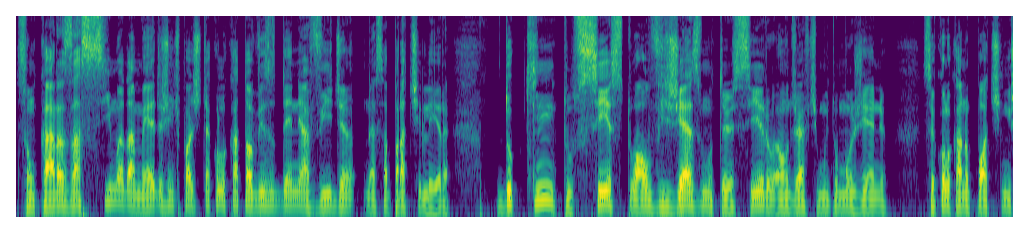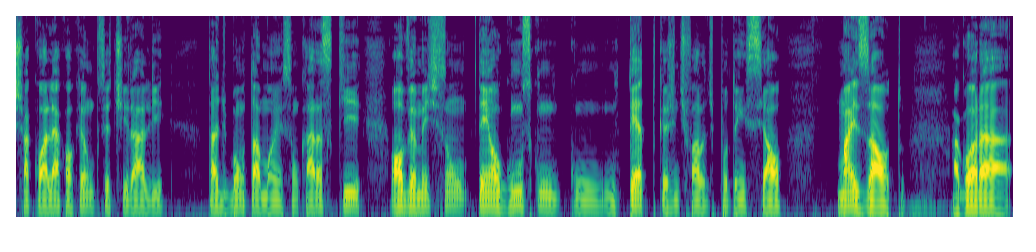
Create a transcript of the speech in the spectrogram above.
são caras acima da média. A gente pode até colocar talvez o Danny Avidia nessa prateleira. Do quinto, sexto ao vigésimo terceiro é um draft muito homogêneo. Você colocar no potinho e chacoalhar qualquer um que você tirar ali, tá de bom tamanho. São caras que, obviamente, são, tem alguns com, com um teto que a gente fala de potencial mais alto. Agora,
